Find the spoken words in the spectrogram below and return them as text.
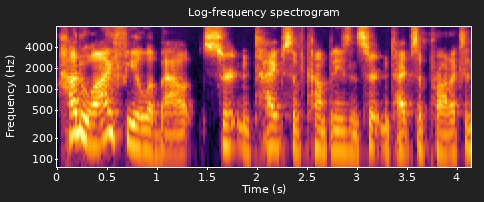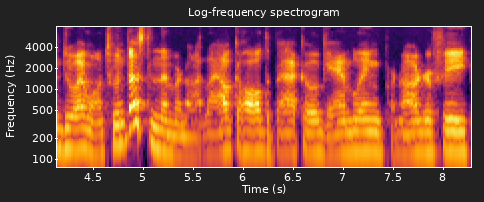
how do I feel about certain types of companies and certain types of products, and do I want to invest in them or not? Like alcohol, tobacco, gambling, pornography,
